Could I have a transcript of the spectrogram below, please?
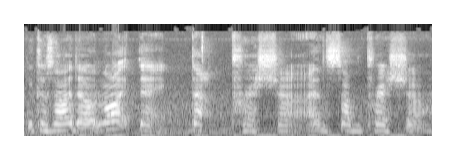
because I don't like that, that pressure and some pressure.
